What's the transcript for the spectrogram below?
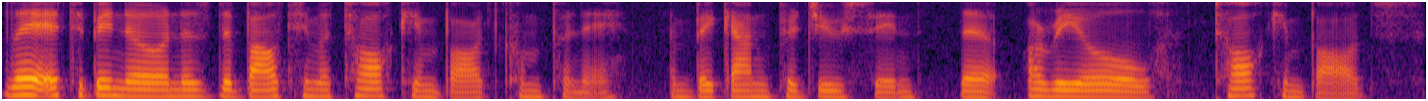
later to be known as the Baltimore Talking Board Company, and began producing the Oriole talking boards.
